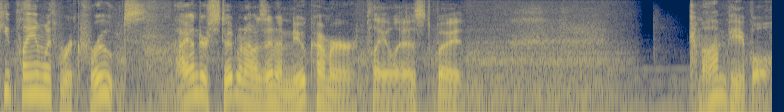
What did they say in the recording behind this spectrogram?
Keep playing with recruits? I understood when I was in a newcomer playlist, but. Come on, people.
